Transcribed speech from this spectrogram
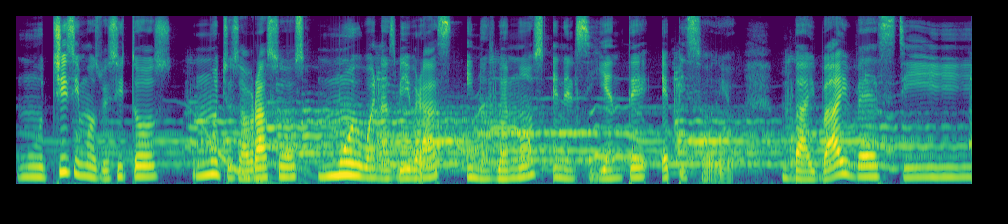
muchísimos besitos, muchos abrazos, muy buenas vibras y nos vemos en el siguiente episodio. Bye bye bestie.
